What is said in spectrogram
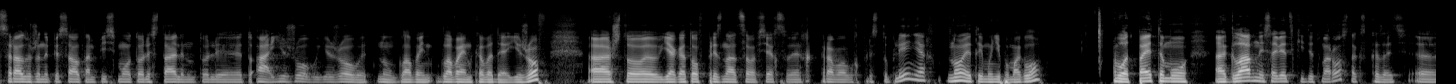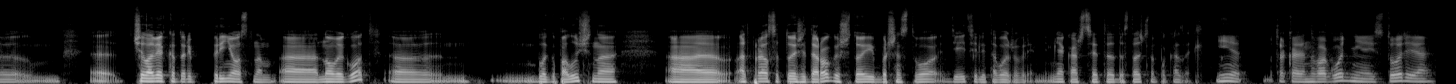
сразу же написал там письмо то ли Сталину, то ли... А, Ежову, Ежову, ну, глава, глава НКВД Ежов, а, что я готов признаться во всех своих кровавых преступлениях, но это ему не помогло. Вот, поэтому а, главный советский Дед Мороз, так сказать, э, э, человек, который принес нам а, Новый год, э, благополучно отправился той же дорогой, что и большинство деятелей того же времени. Мне кажется, это достаточно показательно. И такая новогодняя история.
